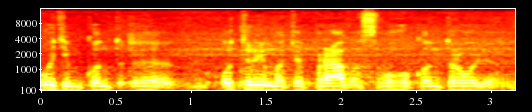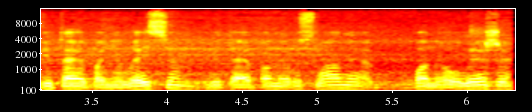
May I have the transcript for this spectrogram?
Потім конт- е, отримати право свого контролю. Вітаю пані Лесю, вітаю пане Руслане, пане Олеже,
